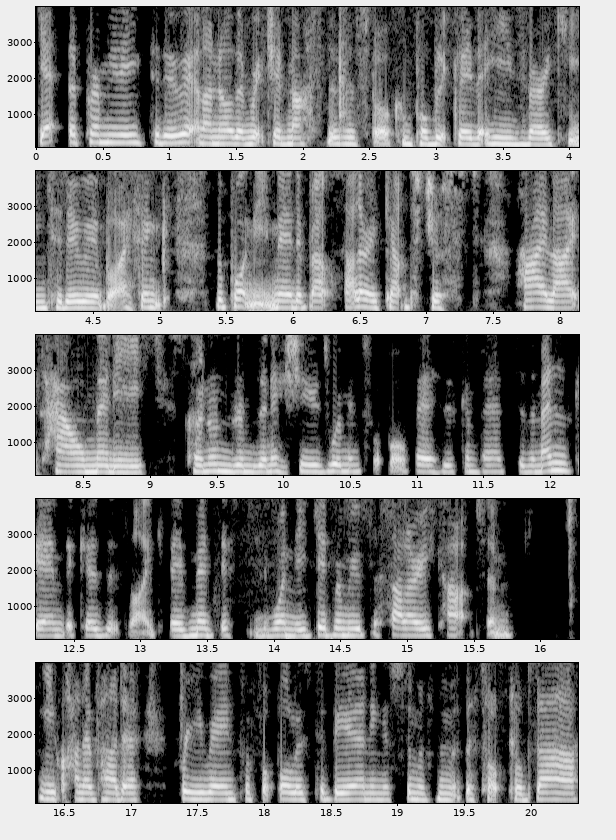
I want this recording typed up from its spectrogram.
get the Premier League to do it. And I know that Richard Masters has spoken publicly that he's very keen to do it. But I think the point that you made about salary caps just highlights how many conundrums and issues women's football faces compared to the men's game because it's like they've made this when they did remove the salary caps and you kind of had a free reign for footballers to be earning, as some of them at the top clubs are,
